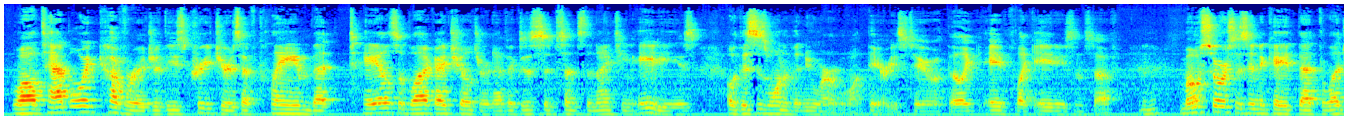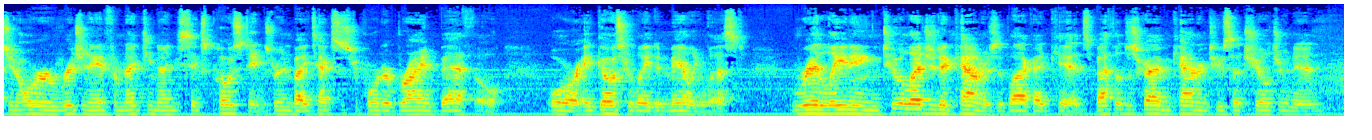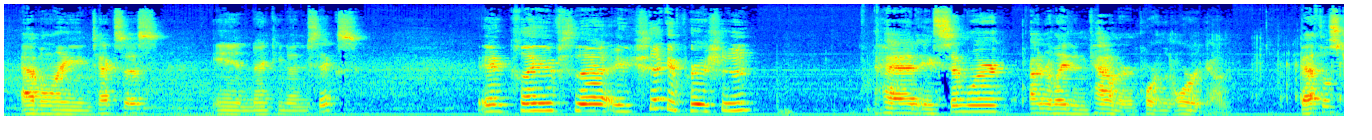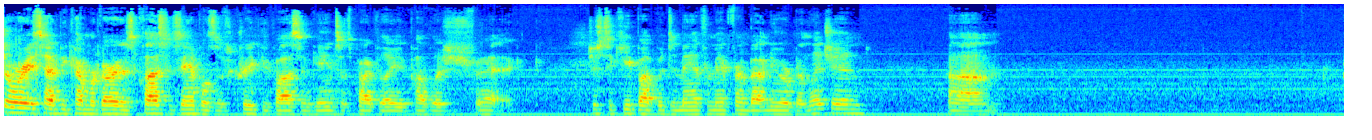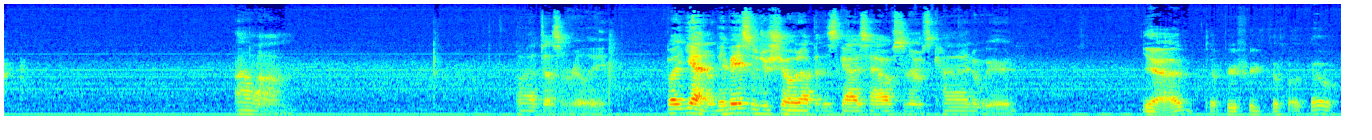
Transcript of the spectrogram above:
while tabloid coverage of these creatures have claimed that tales of black-eyed children have existed since the 1980s, oh, this is one of the newer one theories too. The like eight, like 80s and stuff. Mhm. Most sources indicate that the legend originated from 1996 postings written by Texas reporter Brian Bethel, or a ghost-related mailing list relating two alleged encounters of black-eyed kids. Bethel described encountering two such children in Abilene, Texas, in 1996 it claims that a second person had a similar unrelated encounter in Portland, Oregon. Bethel stories have become regarded as classic examples of creepypasta and gained such popularity published. Just to keep up with demand from info about new urban legend. Um, um, well, that doesn't really. But yeah, no, they basically just showed up at this guy's house, and it was kind of weird. Yeah, I'd, I'd be freaked the fuck out.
